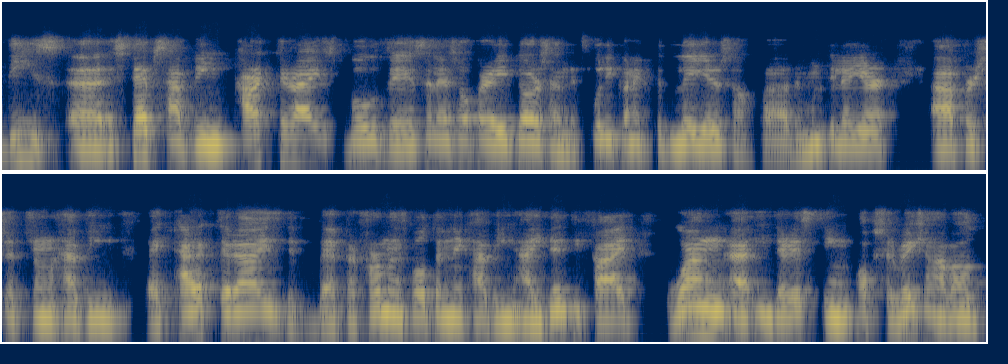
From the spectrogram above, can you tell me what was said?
these uh, steps have been characterized, both the SLS operators and the fully connected layers of uh, the multi-layer uh, perceptron having characterized, the, the, performance bottleneck having identified. One uh, interesting observation about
